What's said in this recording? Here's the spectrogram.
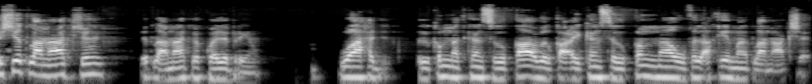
إيش يطلع معك شايف؟ يطلع معك equilibrium واحد القمة ت cancel القاع والقاع ي cancel القمة وفي الأخير ما يطلع معك شيء.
